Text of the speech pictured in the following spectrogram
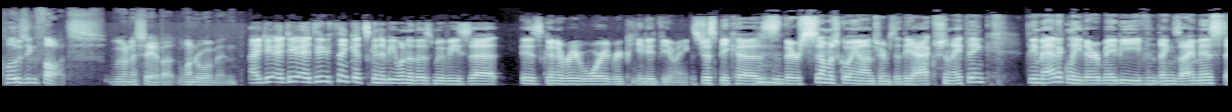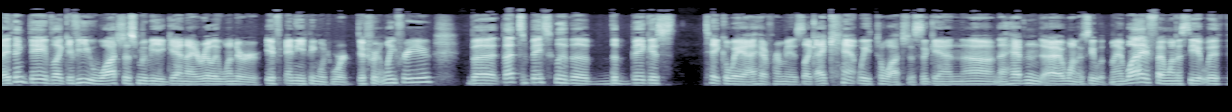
closing thoughts we want to say about Wonder Woman? I do, I do, I do think it's going to be one of those movies that is going to reward repeated viewings, just because there's so much going on in terms of the action. I think thematically there may be even things I missed. I think Dave, like if you watch this movie again, I really wonder if anything would work differently for you. But that's basically the the biggest takeaway I have from it is like I can't wait to watch this again. Um, I haven't. I want to see it with my wife. I want to see it with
